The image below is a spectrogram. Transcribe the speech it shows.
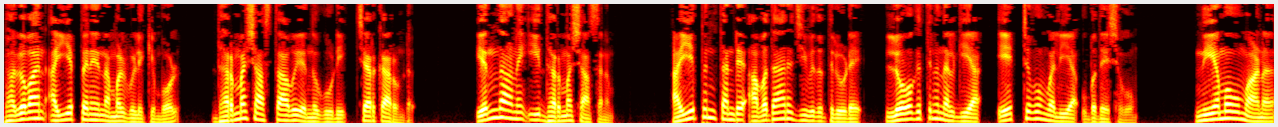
ഭഗവാൻ അയ്യപ്പനെ നമ്മൾ വിളിക്കുമ്പോൾ ധർമ്മശാസ്താവ് എന്നുകൂടി ചേർക്കാറുണ്ട്. എന്താണ് ഈ ധർമ്മശാസനം? അയ്യപ്പൻ തന്റെ അവതാര ജീവിതത്തിലൂടെ ലോകത്തിന് നൽകിയ ഏറ്റവും വലിയ ഉപദേശവും നിയമവുമാണ്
